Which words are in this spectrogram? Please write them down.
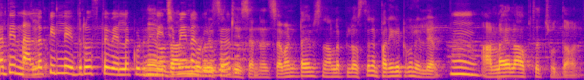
అది నల్ల పిల్లి ఎదురొస్తే వెళ్ళకూడదు నేను నిజమేనా రీసెర్చ్ చేశాను. నేను సెవెన్ టైమ్స్ నల్ల పిల్లి వస్తే నేను పని కట్టుకొని వెళ్ళాను. అలా ఎలా ఆపుతుంది చూద్దామని.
